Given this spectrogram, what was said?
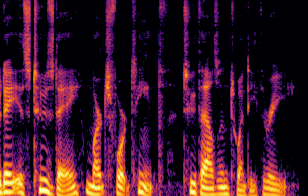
Today is Tuesday, March 14th, 2023.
